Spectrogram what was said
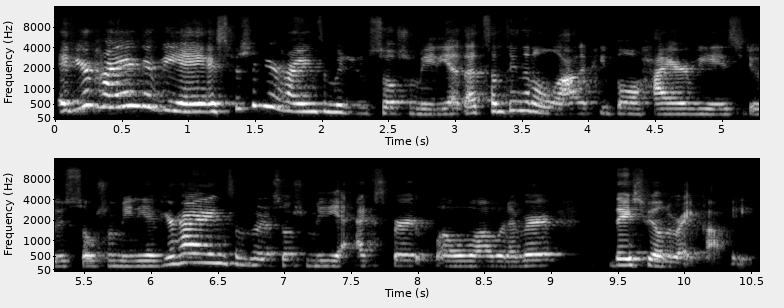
if you're hiring a VA, especially if you're hiring somebody to do social media, that's something that a lot of people hire VAs to do is social media. If you're hiring some sort of social media expert, blah blah blah, whatever, they should be able to write copy.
